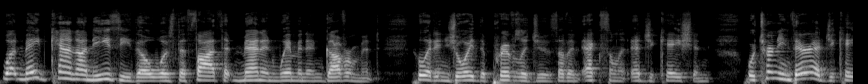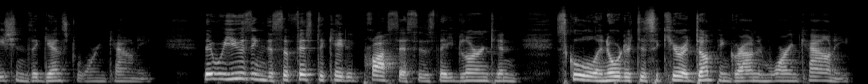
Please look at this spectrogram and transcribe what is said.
What made Ken uneasy, though, was the thought that men and women in government who had enjoyed the privileges of an excellent education were turning their educations against Warren County. They were using the sophisticated processes they'd learned in school in order to secure a dumping ground in Warren County.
